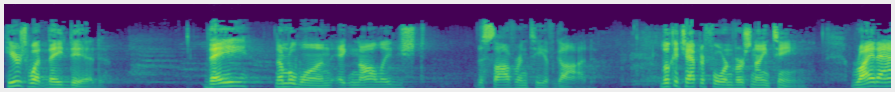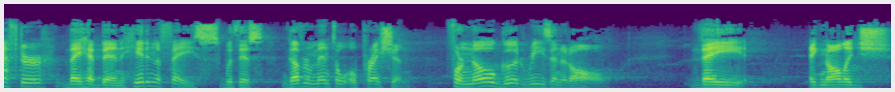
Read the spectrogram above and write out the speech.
Here's what they did. They, number one, acknowledged the sovereignty of God. Look at chapter 4 and verse 19 right after they have been hit in the face with this governmental oppression for no good reason at all, they acknowledge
